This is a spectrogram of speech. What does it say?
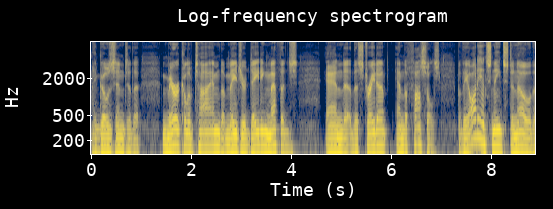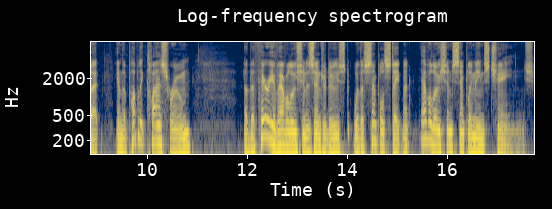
it goes into the miracle of time, the major dating methods, and the strata and the fossils. But the audience needs to know that in the public classroom, uh, the theory of evolution is introduced with a simple statement evolution simply means change.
